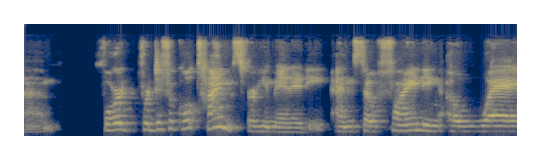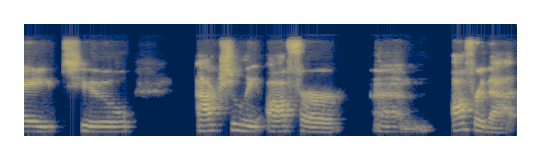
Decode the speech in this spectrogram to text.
um, for for difficult times for humanity and so finding a way to actually offer um, offer that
